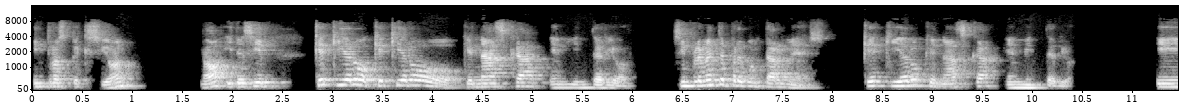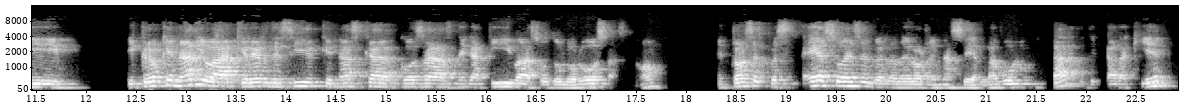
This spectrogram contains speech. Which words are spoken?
introspección, ¿no? Y decir, ¿qué quiero, qué quiero que nazca en mi interior? Simplemente preguntarme eso. ¿Qué quiero que nazca en mi interior? Y, y creo que nadie va a querer decir que nazca cosas negativas o dolorosas, ¿no? Entonces, pues eso es el verdadero renacer, la voluntad de cada quien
